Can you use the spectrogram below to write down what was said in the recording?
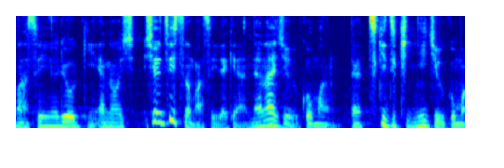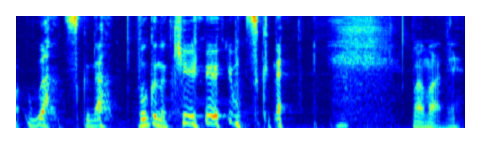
麻酔の料金あの手術室の麻酔だけな75万。だから月々25万。うわ少な僕の給料よりも少ない。まあまあね。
